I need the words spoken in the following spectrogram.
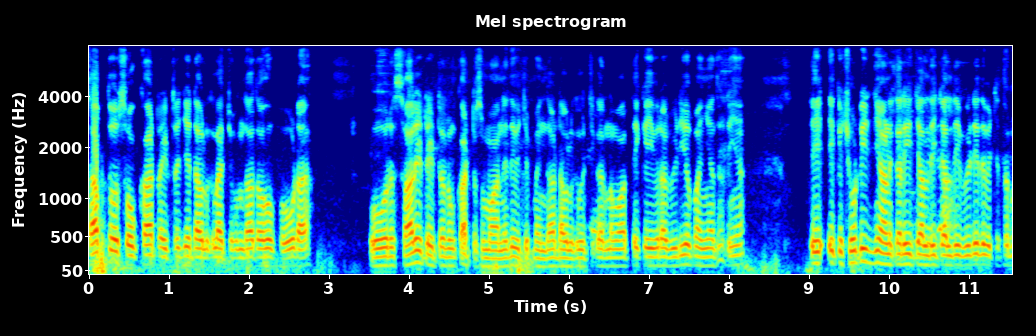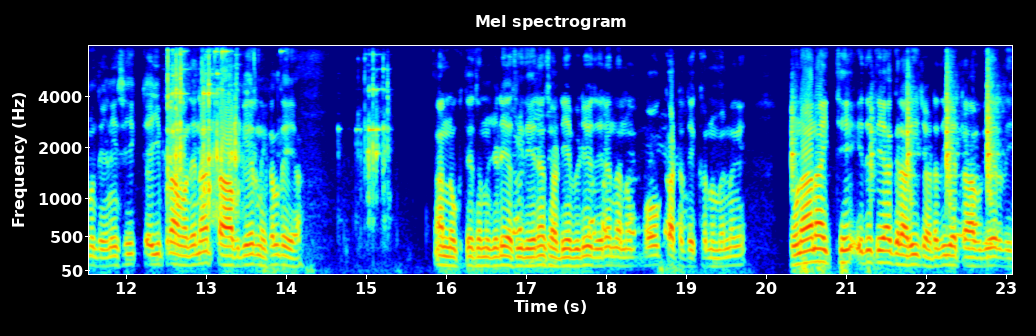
ਸਭ ਤੋਂ ਸੌਖਾ ਟਰੈਕਟਰ ਜੇ ਡਬਲ ਕਲਚ ਹੁੰਦਾ ਤਾਂ ਉਹ ਫੋਰਡ ਆ। ਔਰ ਸਾਰੇ ਟਰੈਕਟਰ ਨੂੰ ਘੱਟ ਸਮਾਨ ਇਹਦੇ ਵਿੱਚ ਪੈਂਦਾ ਡਬਲ ਕਲਚ ਕਰਨ ਵਾਸਤੇ। ਕਈ ਵਾਰ ਵੀਡੀਓ ਪਾਈਆਂ ਸਾਡੀਆਂ ਤੇ ਇੱਕ ਛੋਟੀ ਜਿਹੀ ਜਾਣਕਾਰੀ ਚਲਦੀ ਚਲਦੀ ਵੀਡੀਓ ਦੇ ਵਿੱਚ ਤੁਹਾਨੂੰ ਦੇਣੀ ਸੀ। ਕਈ ਭਰਾਵਾਂ ਦੇ ਨਾ ਟਾਪ ਗੇਅਰ ਨਿਕਲਦੇ ਆ। ਆ ਨੁਕਤੇ ਤੁਹਾਨੂੰ ਜਿਹੜੇ ਅਸੀਂ ਦੇ ਰਹੇ ਹਾਂ, ਸਾਡੀਆਂ ਵੀਡੀਓ ਦੇ ਰਹੇ ਹਾਂ, ਤੁਹਾਨੂੰ ਬਹੁਤ ਘੱਟ ਦੇਖਣ ਨੂੰ ਮਿਲਣਗੇ। ਹੁਣ ਆ ਨਾ ਇੱਥੇ ਇਹਦੇ ਤੇ ਆ ਗਰਾਰੀ ਚੜਦੀ ਆ ਟਾਪ ਗੇਅਰ ਦੀ।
